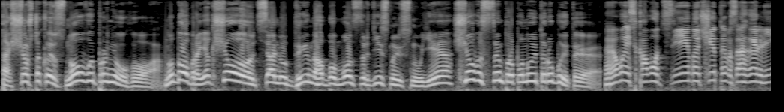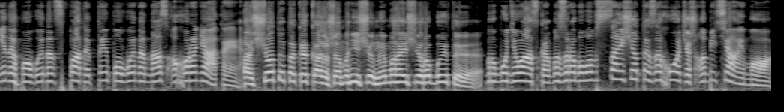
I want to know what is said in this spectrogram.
Та що ж таке, знову ви про нього? Ну добре, якщо ця людина або монстр дійсно існує, що ви з цим пропонуєте робити? Дивись, Кавун, цієї ночі ти взагалі не повинен спати, ти повинен нас охороняти. А що ти таке кажеш, а мені що немає що робити? Ну, будь ласка, ми зробимо все, що ти захочеш, обіцяємо.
